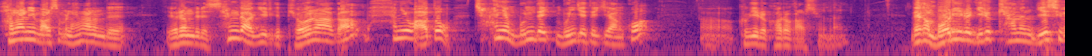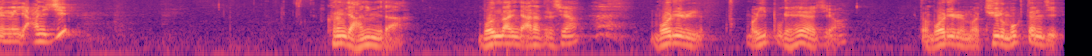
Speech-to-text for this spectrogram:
하나님 말씀을 행하는데 여러분들의 생각이 이렇게 변화가 많이 와도 전혀 문제, 문제되지 않고 어, 그 길을 걸어갈 수 있는 내가 머리를 이렇게 하면 예수 믿는 게 아니지? 그런 게 아닙니다. 뭔 말인지 알아들으세요? 머리를 뭐 이쁘게 해야지요. 또 머리를 뭐 뒤로 묶든지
